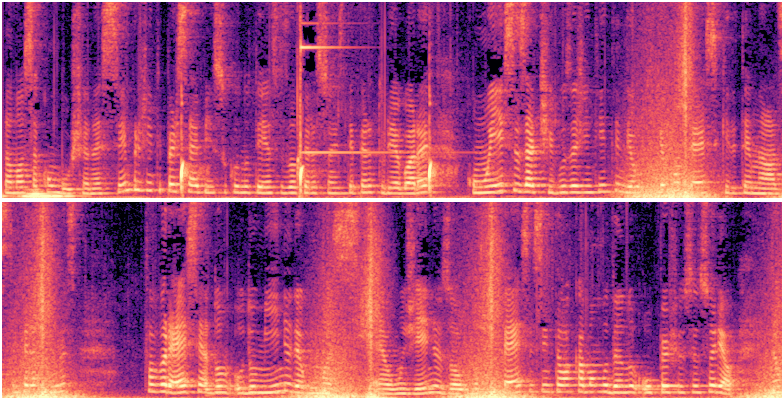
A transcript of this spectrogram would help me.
da nossa kombucha, né? Sempre a gente percebe isso quando tem essas alterações de temperatura. E agora, com esses artigos, a gente entendeu o que, que acontece, que determinadas temperaturas favorece do, o domínio de algumas, é, alguns gêneros ou algumas espécies, então acaba mudando o perfil sensorial. Não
